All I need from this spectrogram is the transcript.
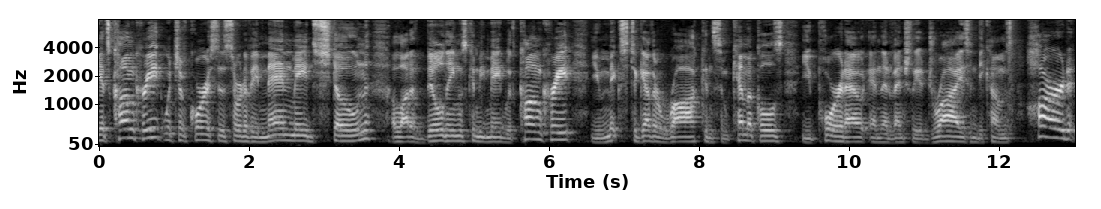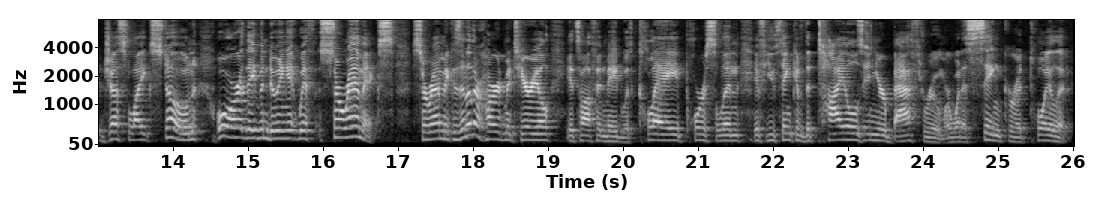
It's concrete, which of course is sort of a man made stone. A lot of buildings can be made with concrete. You mix together rock and some chemicals, you pour it out, and then eventually it dries and becomes hard, just like stone. Or they've been doing it with ceramics. Ceramic is another hard material. It's often made with clay, porcelain. If you think of the tiles in your bathroom or what a sink or a toilet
